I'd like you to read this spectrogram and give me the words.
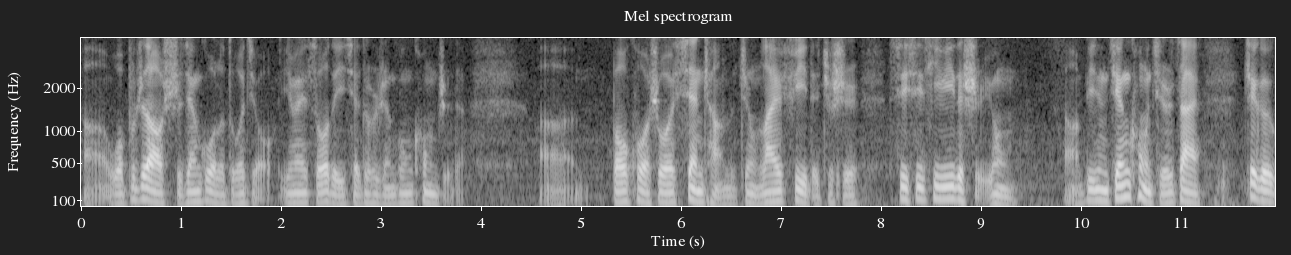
啊，我不知道时间过了多久，因为所有的一切都是人工控制的，呃，包括说现场的这种 live feed，就是 CCTV 的使用，啊，毕竟监控其实在这个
